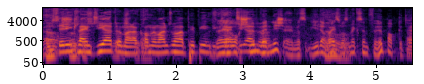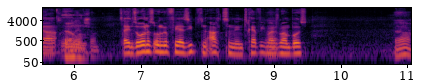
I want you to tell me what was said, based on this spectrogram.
Ja, ich sehe den kleinen Jihad immer, da kommen mir manchmal Pippi in die Wäre ja kleinen auch Jihad. schlimm, wenn nicht, ey. Was, jeder weiß, was Maxim für Hip-Hop getan Ja. hat. Ja, Mann. schon. Sein Sohn ist ungefähr 17, 18, den treffe ich manchmal im Bus. Ja.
